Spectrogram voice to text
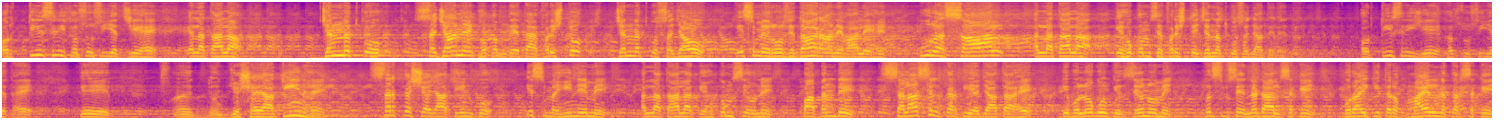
और तीसरी खसूसियत ये है कि अल्लाह ताला जन्नत को सजाने का हुक्म देता है, फरिश्तों, जन्नत को सजाओ, इसमें रोजेदार आने वाले हैं। पूरा साल अल्लाह ताला के हुक्म से फरिश्ते जन्नत को सजाते रहते हैं। और तीसरी ये खसूसियत है कि जो शयातीन हैं, सरकश शयातीन को इस महीने में अल्लाह ताला के हुक्म से उन्हें पाबंदे सलासिल कर दिया जाता है कि वो लोगों के जहनों में विस्व से न डाल सकें, बुराई की तरफ़ मायल न कर सकें,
